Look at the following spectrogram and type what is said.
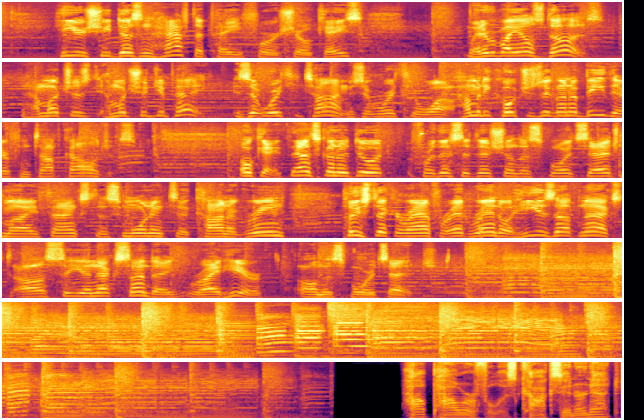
he or she doesn't have to pay for a showcase, but everybody else does. How much is how much should you pay? Is it worth your time? Is it worth your while? How many coaches are going to be there from top colleges? Okay, that's going to do it for this edition of the Sports Edge. My thanks this morning to Connor Green. Please stick around for Ed Randall. He is up next. I'll see you next Sunday right here on the Sports Edge. How powerful is Cox Internet?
